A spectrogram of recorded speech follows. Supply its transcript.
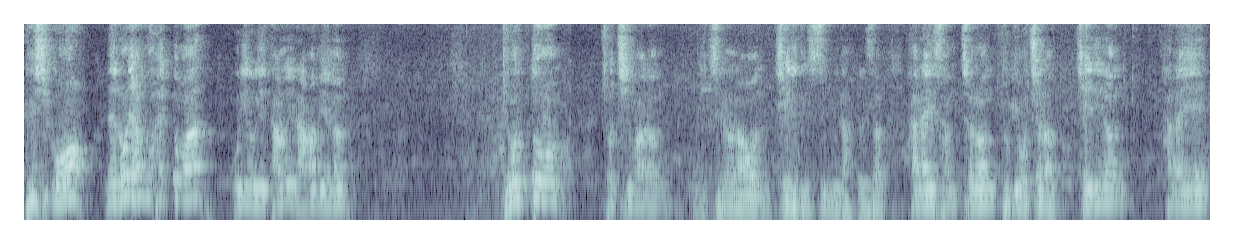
드시고 내 노래 한 곡 할 동안 우리 여기 단원이 나가면은 이것도 좋지만은 우리 새로 나온 제리도 있습니다. 그래서 하나에 3,000원, 두 개 5,000원. 제리는 하나에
